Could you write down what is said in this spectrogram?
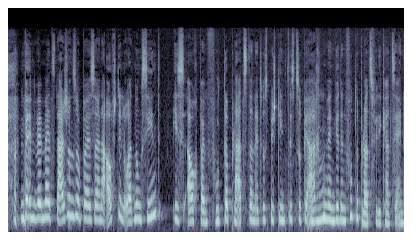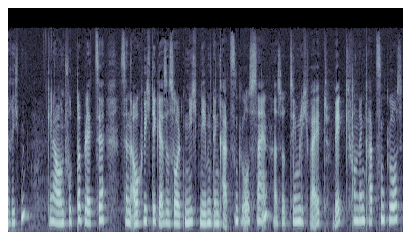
wenn, wenn wir jetzt da schon so bei so einer Aufstellordnung sind, ist auch beim Futterplatz dann etwas Bestimmtes zu beachten, mhm. wenn wir den Futterplatz für die Katze einrichten? Genau, und Futterplätze sind auch wichtig, also sollten nicht neben den Katzenklos sein, also ziemlich weit weg von den Katzenklos.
